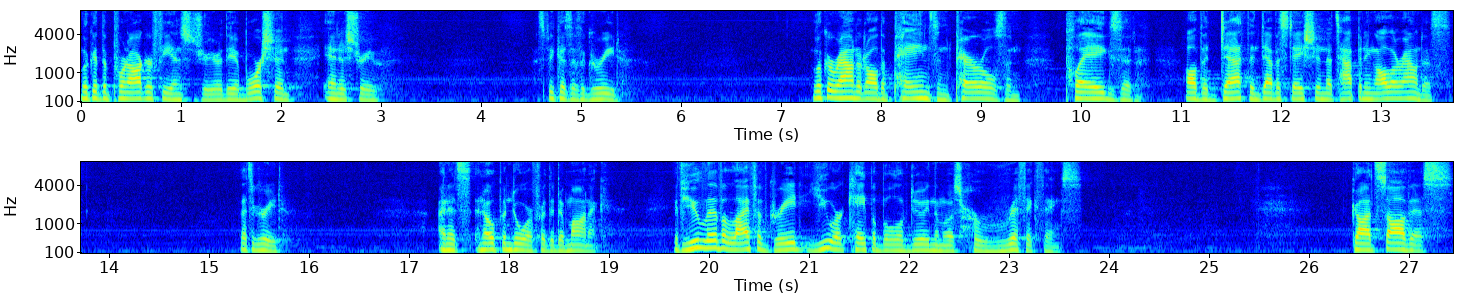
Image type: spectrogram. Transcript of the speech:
Look at the pornography industry or the abortion industry. It's because of the greed. Look around at all the pains and perils and plagues and all the death and devastation that's happening all around us. That's greed. And it's an open door for the demonic. If you live a life of greed, you are capable of doing the most horrific things. God saw this,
